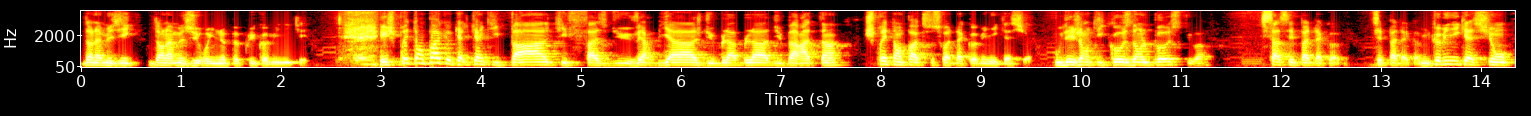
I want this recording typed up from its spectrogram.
dans la musique, dans la mesure où il ne peut plus communiquer. Et je prétends pas que quelqu'un qui parle, qui fasse du verbiage, du blabla, du baratin, je prétends pas que ce soit de la communication. Ou des gens qui causent dans le poste, tu vois. Ça, c'est pas de la com. C'est pas de la com. Une communication,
